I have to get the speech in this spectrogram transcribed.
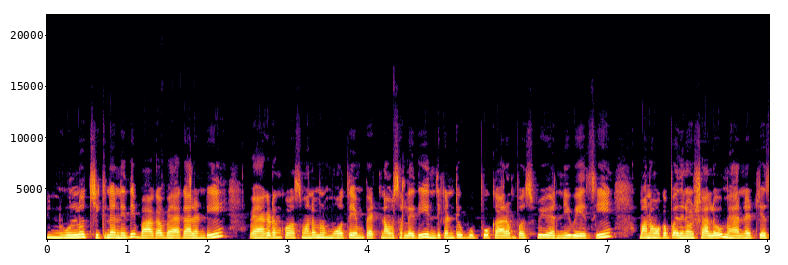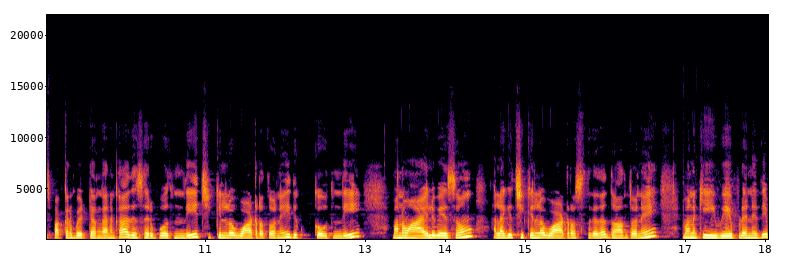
నూనెలో చికెన్ అనేది బాగా వేగాలండి. వేగడం కోసమని మనం మూత ఏం పెట్టనవసరం లేదు. ఎందుకంటే ఉప్పు కారం పసుపు ఇవన్నీ వేసి మనం ఒక పది నిమిషాలు మ్యారినేట్ చేసి పక్కన పెట్టాం కనుక అది సరిపోతుంది. చికెన్లో వాటర్తోనే ఇది కుక్ అవుతుంది. మనం ఆయిల్ వేసాం. అలాగే చికెన్లో వాటర్ వస్తుంది కదా దాంతోనే మనకి వేపుడు అనేది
